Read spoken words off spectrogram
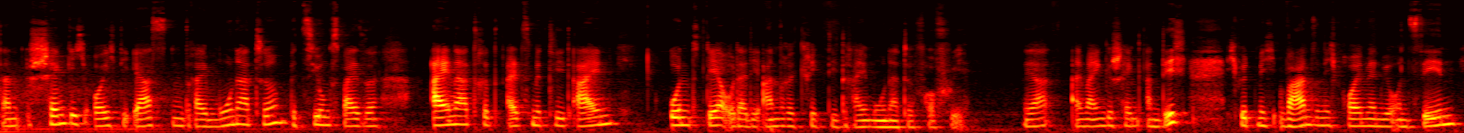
dann schenke ich euch die ersten drei Monate, beziehungsweise einer tritt als Mitglied ein und der oder die andere kriegt die drei Monate for free. Ja, mein Geschenk an dich. Ich würde mich wahnsinnig freuen, wenn wir uns sehen.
